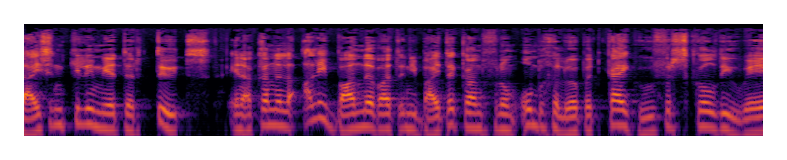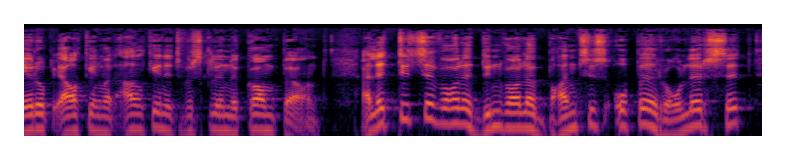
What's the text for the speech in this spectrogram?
14000 km toets en dan kan hulle al die bande wat in die buitekant van hom omgeloop het, kyk hoe verskil die wear op elkeen want elkeen het 'n verskillende compound. Hulle toetse waar hulle doen waar hulle band soos op 'n roller sit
